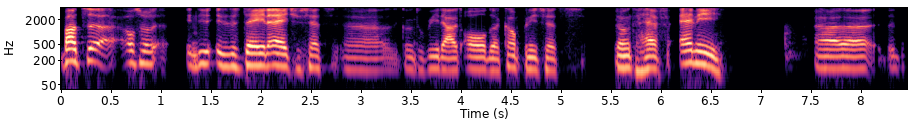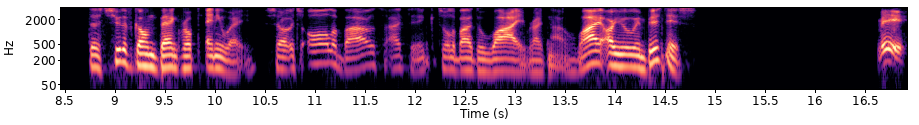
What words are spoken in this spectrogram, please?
But uh, also in, the, in, this day and age, you said uh, going to weed out all the companies that don't have any uh, that should have gone bankrupt anyway. So it's all about, I think, it's all about the why right now. Why are you in business? Me.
